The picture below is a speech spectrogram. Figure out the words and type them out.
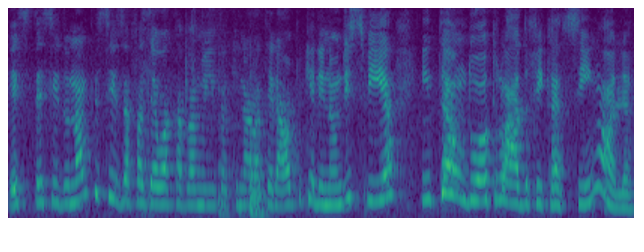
esse tecido não precisa fazer o acabamento aqui na lateral, porque ele não desfia. Então, do outro lado fica assim, olha.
